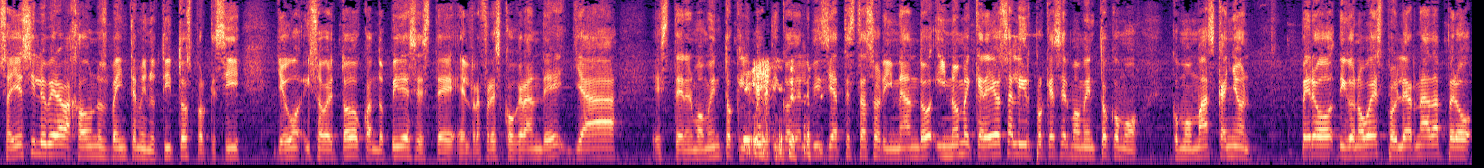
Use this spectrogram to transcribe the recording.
sea, yo sí le hubiera bajado unos 20 minutitos porque sí llegó y sobre todo cuando pides este el refresco grande, ya este en el momento climático del Elvis ya te estás orinando y no me quería salir porque es el momento como como más cañón. Pero digo, no voy a spoilear nada, pero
